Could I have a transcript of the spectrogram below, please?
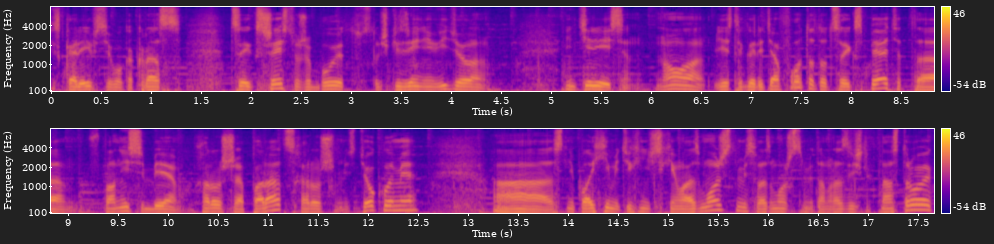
и скорее всего как раз CX6 уже будет с точки зрения видео интересен. Но если говорить о фото, то CX5 это вполне себе хороший аппарат с хорошими стеклами, а, с неплохими техническими возможностями, с возможностями там различных настроек,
